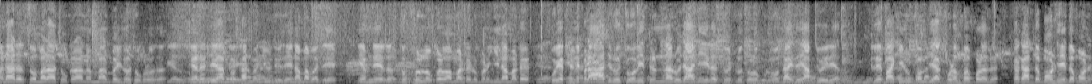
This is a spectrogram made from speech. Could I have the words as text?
અને આ રસ્તો મારા છોકરાને મારા ભાઈનો છોકરો છે. એને જે આ મકાન મંજૂર થયું છે એના બાબતે એમને રસ્તો ખુલ્લો કરવા માટેનું પણ એના માટે કોઈ એક્શન નહીં. પણ આજ રોજ ચોવીસ ત્રણના રોજ આજે એ રસ્તો એટલો થોડો ખુલ્લો થાય છે, આપ જોઈ રહ્યા છો. એટલે બાકીનું કામ જે આ ખોડંબર પડે છે. કારણ કે આ દબાણ છે, એ દબાણ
